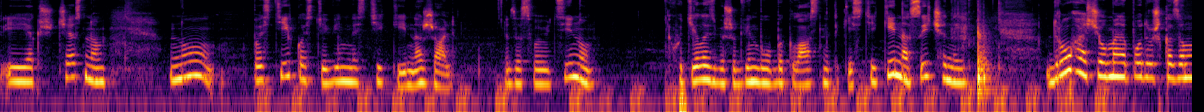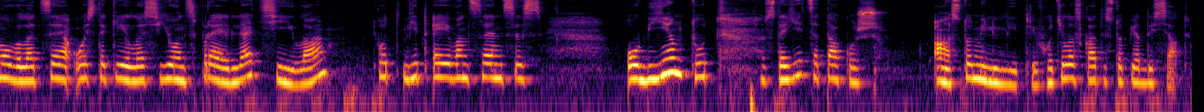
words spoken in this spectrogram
і, якщо чесно, ну, по стійкості він не стійкий, на жаль, за свою ціну. Хотілося б, щоб він був би класний, такий стійкий, насичений. Друга, що у мене подружка замовила, це ось такий лосьйон спрей для тіла от від Avon Senses. Об'єм тут, здається, також а, 100 мл. Хотіла сказати 150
